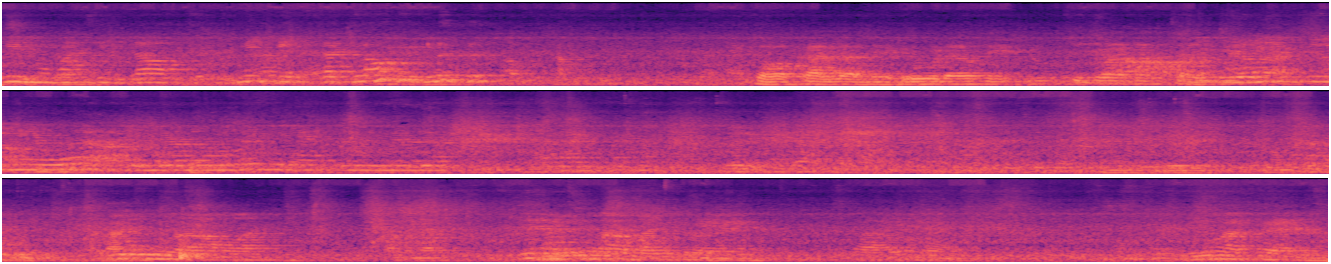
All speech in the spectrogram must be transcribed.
พิมพ์ออกมาสี่รอบ ไม่ปิดสักรอบเลยพอกันแล้วเนี่ยดูแล้วนี่คิดว่าตั้งใจเดี๋ยวกี่นิ้วอะรุ่งราวันรุ่งราวันแร์ซ้ายเฉยรุ่งราแคร์เหรอ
